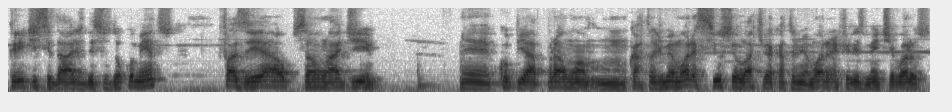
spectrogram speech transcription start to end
criticidade desses documentos, fazer a opção lá de é, copiar para um cartão de memória, se o celular tiver cartão de memória, né? infelizmente agora os,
